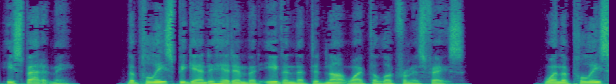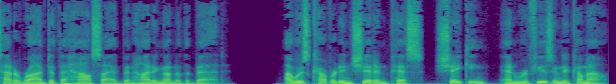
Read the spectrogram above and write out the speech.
he spat at me. The police began to hit him, but even that did not wipe the look from his face. When the police had arrived at the house, I had been hiding under the bed. I was covered in shit and piss, shaking, and refusing to come out.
